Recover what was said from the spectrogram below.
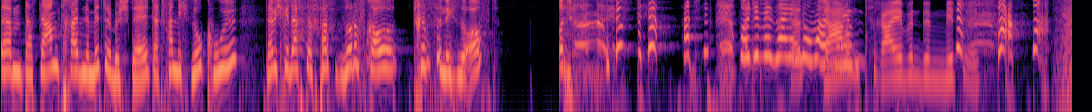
ähm, das darmtreibende Mittel bestellt. Das fand ich so cool. Da habe ich gedacht, das passt, so eine Frau triffst du nicht so oft. Und dann ist der, hat, wollte mir seine Das Nummer geben. darmtreibende Mittel.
